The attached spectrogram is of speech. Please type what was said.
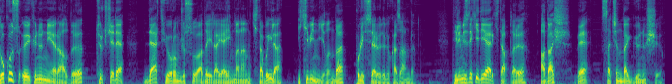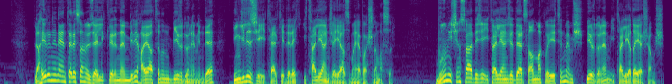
Dokuz öykünün yer aldığı Türkçe'de Dert Yorumcusu adıyla yayımlanan kitabıyla 2000 yılında Pulitzer ödülü kazandı. Dilimizdeki diğer kitapları Adaş ve Saçında Gün Işığı. Lahiri'nin enteresan özelliklerinden biri hayatının bir döneminde İngilizceyi terk ederek İtalyanca yazmaya başlaması. Bunun için sadece İtalyanca ders almakla yetinmemiş, bir dönem İtalya'da yaşamış.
